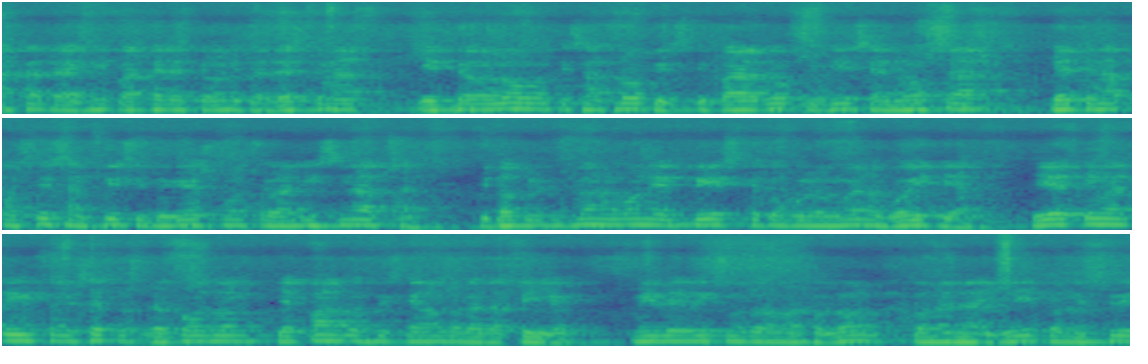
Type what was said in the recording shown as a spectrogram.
άχρατε αγνή παρθένε θεώνη παιδέστηνα, η θεολόγο της ανθρώπης, την παραδόξου γη ενώσα και την αποστήσαν πίστη του γέου μόνο ουρανή συνάψα, η των πληθυσμένων μόνο ελπίση και των πουλωμένων βοήθεια, η αιτήματι των ισέ προστρεφόντων και πάνω των χριστιανών των καταπήγων. Μη δε λήξιμο των αμαρτωλών, των εναγή, των εσχρή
